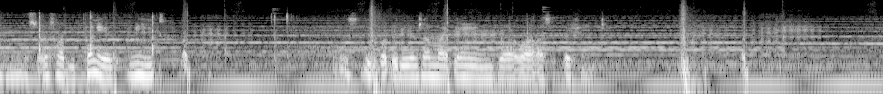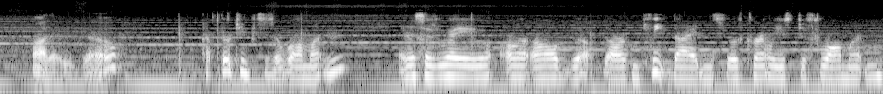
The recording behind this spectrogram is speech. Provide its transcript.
mm, there's probably plenty of meat. This is what they do in my games, but a lot less efficient. Oh, ah, there we go. Got 13 pieces of raw mutton. And this is really our, our, our complete diet in this field currently is just raw mutton.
